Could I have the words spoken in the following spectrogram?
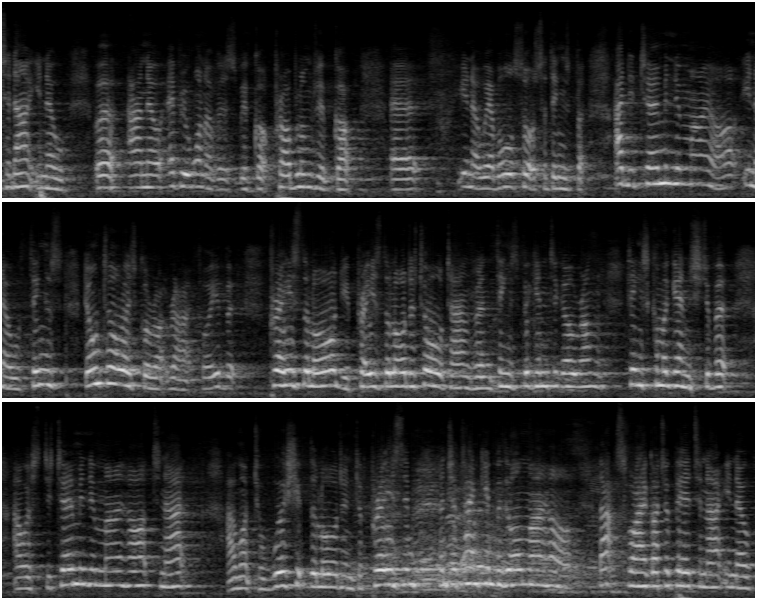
tonight, you know, uh, I know every one of us, we've got problems, we've got, uh, you know, we have all sorts of things, but I determined in my heart, you know, things don't always go right, for you, but praise the Lord. You praise the Lord at all times when things begin to go wrong, things come against you. But I was determined in my heart tonight, I want to worship the Lord and to praise Him and to thank Him with all my heart. That's why I got up here tonight, you know.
